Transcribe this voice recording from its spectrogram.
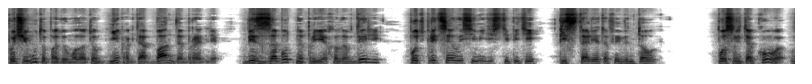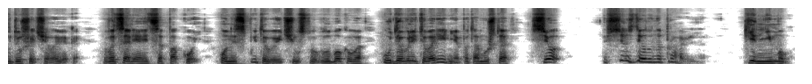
Почему-то подумал о том дне, когда банда Брэдли беззаботно приехала в Дерри под прицелы 75 пистолетов и винтовок. После такого в душе человека воцаряется покой. Он испытывает чувство глубокого удовлетворения, потому что все, все сделано правильно. Кин не мог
